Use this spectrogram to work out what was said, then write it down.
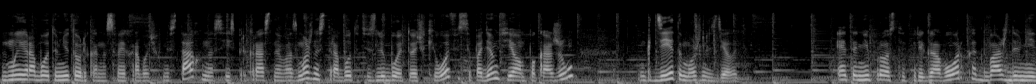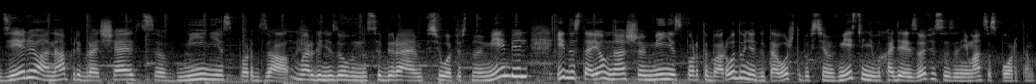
мы работаем не только на своих рабочих местах, у нас есть прекрасная возможность работать из любой точки офиса. Пойдемте, я вам покажу, где это можно сделать. Это не просто переговорка. Дважды в неделю она превращается в мини-спортзал. Мы организованно собираем всю офисную мебель и достаем наше мини-спортоборудование для того, чтобы всем вместе, не выходя из офиса, заниматься спортом.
